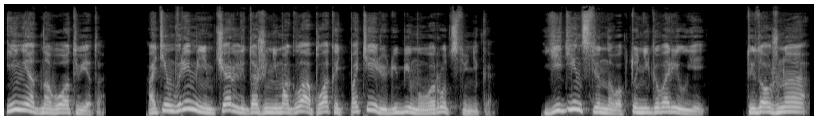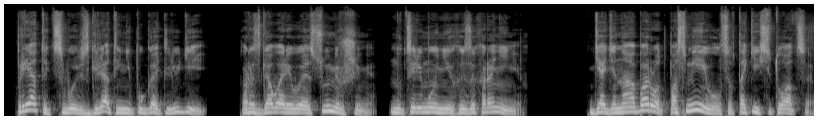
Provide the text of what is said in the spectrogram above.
И ни одного ответа. А тем временем Чарли даже не могла оплакать потерю любимого родственника. Единственного, кто не говорил ей, ты должна прятать свой взгляд и не пугать людей, разговаривая с умершими на церемониях и захоронениях. Дядя, наоборот, посмеивался в таких ситуациях,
